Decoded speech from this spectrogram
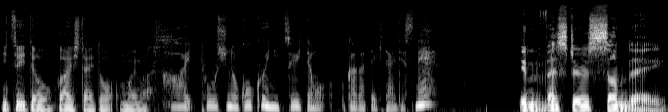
についてお伺いしたいと思います。はい。投資の極意についても伺っていきたいですね Investors Sunday.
